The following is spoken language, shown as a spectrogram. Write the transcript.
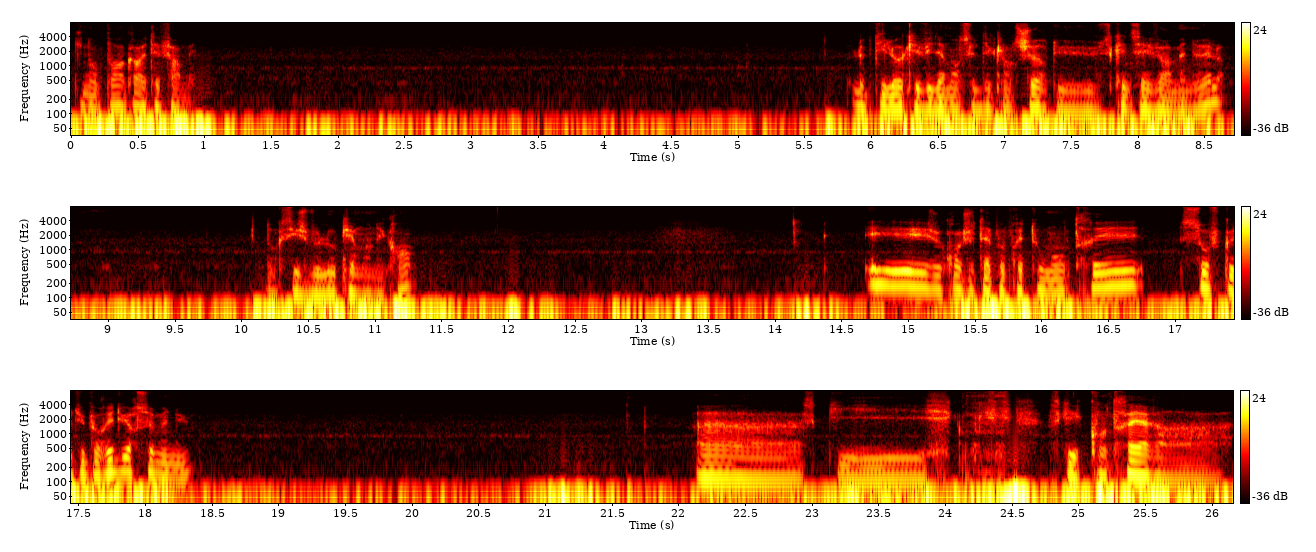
qui n'ont pas encore été fermées. Le petit lock évidemment c'est le déclencheur du screensaver manuel. Donc si je veux loquer mon écran. Et je crois que je t'ai à peu près tout montré, sauf que tu peux réduire ce menu. Ce, qui, est contraire à,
